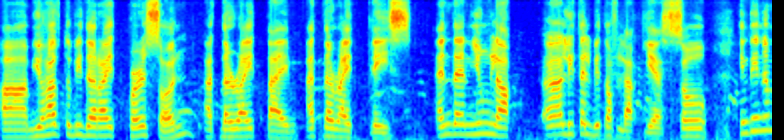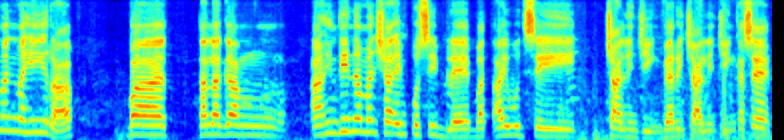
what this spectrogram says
Um, you have to be the right person at the right time, at the right place. And then yung luck, a little bit of luck, yes. So, hindi naman mahirap, but talagang, ah, hindi naman siya imposible, but I would say challenging, very challenging. Kasi,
